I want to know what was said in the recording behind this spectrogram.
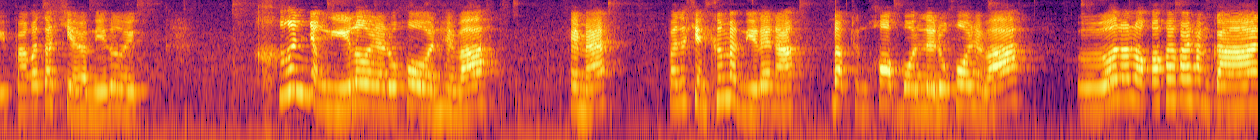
ๆฟ้าก็จะเขียนแบบนี้เลย ขึ้นอย่างนี้เลยนะทุกคนเห็นปะเห็นไหมฟ้าจะเขียนขึ้นแบบนี้เลยนะ แบบถึงขอบบนเลยทุกคนเห็นปะเออ แล้วเราก็ค่อย ๆทำการ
